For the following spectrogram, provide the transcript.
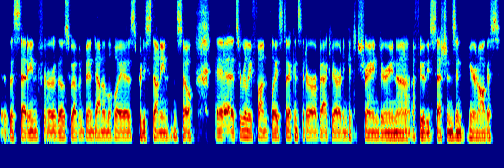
the setting for those who haven't been down in La Jolla is pretty stunning. And so, yeah, it's a really fun place to consider our backyard and get to train during uh, a few of these sessions in here in August.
